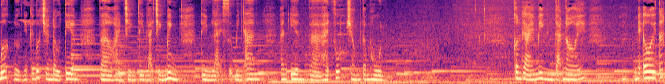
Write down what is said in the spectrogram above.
bước được những cái bước chân đầu tiên vào hành trình tìm lại chính mình, tìm lại sự bình an an yên và hạnh phúc trong tâm hồn. Con gái mình đã nói, mẹ ơi, tất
